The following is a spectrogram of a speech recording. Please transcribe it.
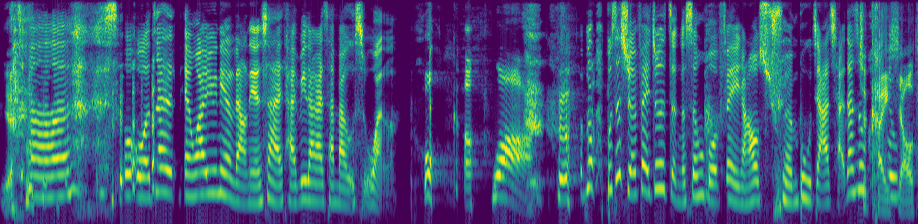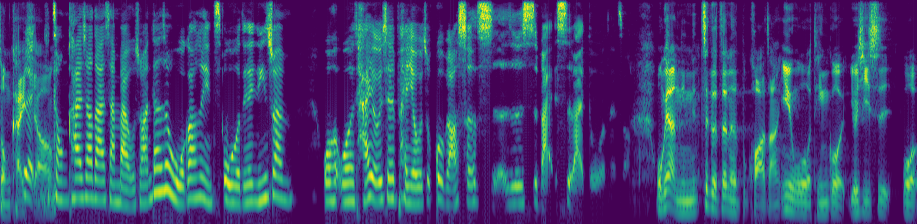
呃，我我在 NYU 念两年下来，台币大概三百五十万了。我靠！哇，不不是学费，就是整个生活费，然后全部加起来，但是开销总开销总开销大概三百五十万。但是我告诉你，我的已经算我我还有一些朋友就过不了奢侈的，就是四百四百多那种。我跟你讲，你这个真的不夸张，因为我听过，尤其是我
